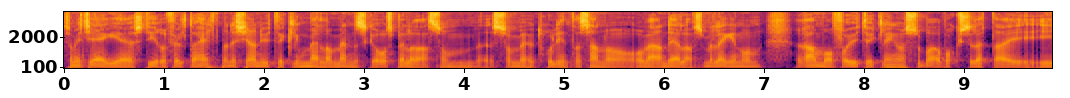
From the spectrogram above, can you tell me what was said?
som ikke jeg styrer fullt og helt, men det skjer en utvikling mellom mennesker og spillere som, som er utrolig interessant å, å være en del av. Så vi legger noen rammer for utvikling, og så bare vokser dette i, i,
